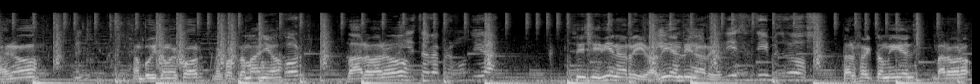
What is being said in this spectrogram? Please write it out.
Bueno, está un poquito mejor, mejor tamaño. Mejor. Bárbaro. Y esta es la profundidad. Sí, sí, bien arriba, bien, bien arriba. 10 centímetros. Perfecto, Miguel. Bárbaro.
